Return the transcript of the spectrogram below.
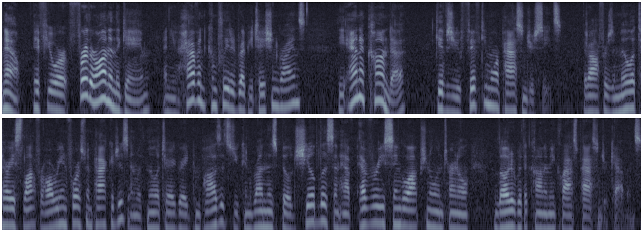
Now, if you're further on in the game and you haven't completed reputation grinds, the Anaconda gives you 50 more passenger seats. It offers a military slot for hull reinforcement packages, and with military-grade composites, you can run this build shieldless and have every single optional internal loaded with economy-class passenger cabins.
